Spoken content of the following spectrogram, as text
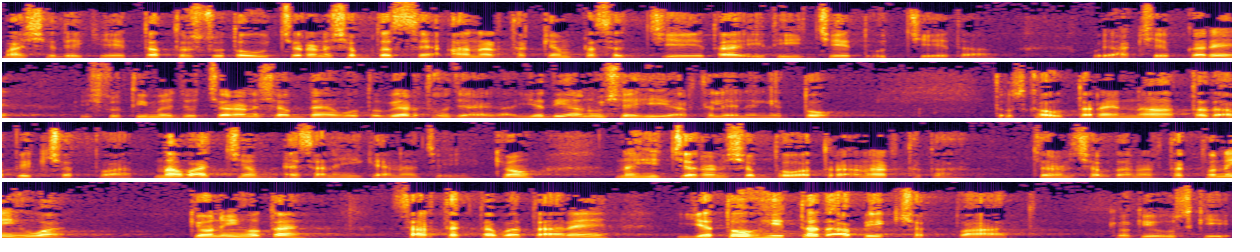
भाष्य देखिए, तत्र श्रुत चरण शब्द से अनर्थक्यम प्रसज्जेता इति चेत उच्चेता कोई आक्षेप करे कि श्रुति में जो चरण शब्द है, वो तो व्यर्थ हो जाएगा, यदि अनुशय ही अर्थ ले लेंगे तो। तो उसका उत्तर है न, तद अपेक्षत्वात। न वाच्यम, ऐसा नहीं कहना चाहिए। क्यों? नहीं चरण शब्दों अत्र अनर्थ का चरण शब्द अनर्थक तो नहीं हुआ। क्यों नहीं होता है? सार्थकता बता रहे हैं, यतो ही तद अपेक्षत्वात, क्योंकि उसकी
